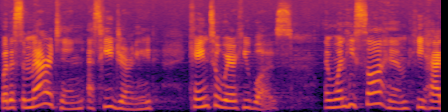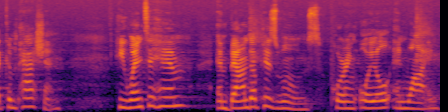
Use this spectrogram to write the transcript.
But a Samaritan, as he journeyed, came to where he was. And when he saw him, he had compassion. He went to him and bound up his wounds, pouring oil and wine.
